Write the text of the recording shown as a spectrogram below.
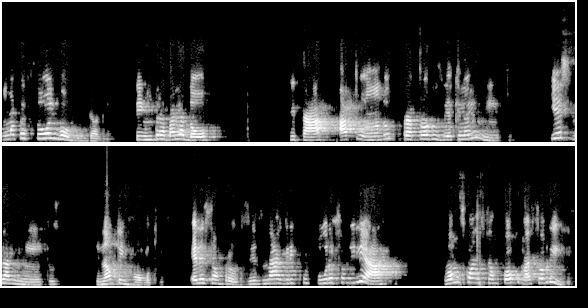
uma pessoa envolvida ali. Tem um trabalhador que está atuando para produzir aquele alimento. E esses alimentos, que não têm rótulos, eles são produzidos na agricultura familiar. Vamos conhecer um pouco mais sobre isso.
